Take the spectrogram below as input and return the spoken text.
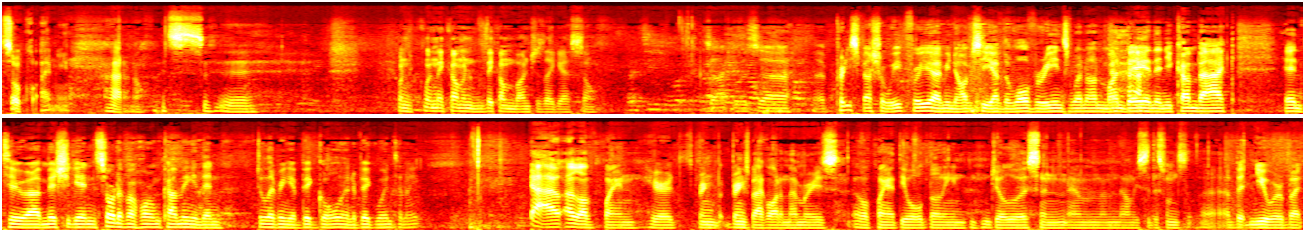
so I mean, I don't know. It's uh, when when they come in, they come in bunches, I guess. So. Zach, it was uh, a pretty special week for you. I mean, obviously you have the Wolverines win on Monday, and then you come back into uh, Michigan, sort of a homecoming, and then delivering a big goal and a big win tonight. Yeah, I, I love playing here. It bring, brings back a lot of memories. I love playing at the old building in Joe Louis, and, and, and obviously this one's uh, a bit newer. But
